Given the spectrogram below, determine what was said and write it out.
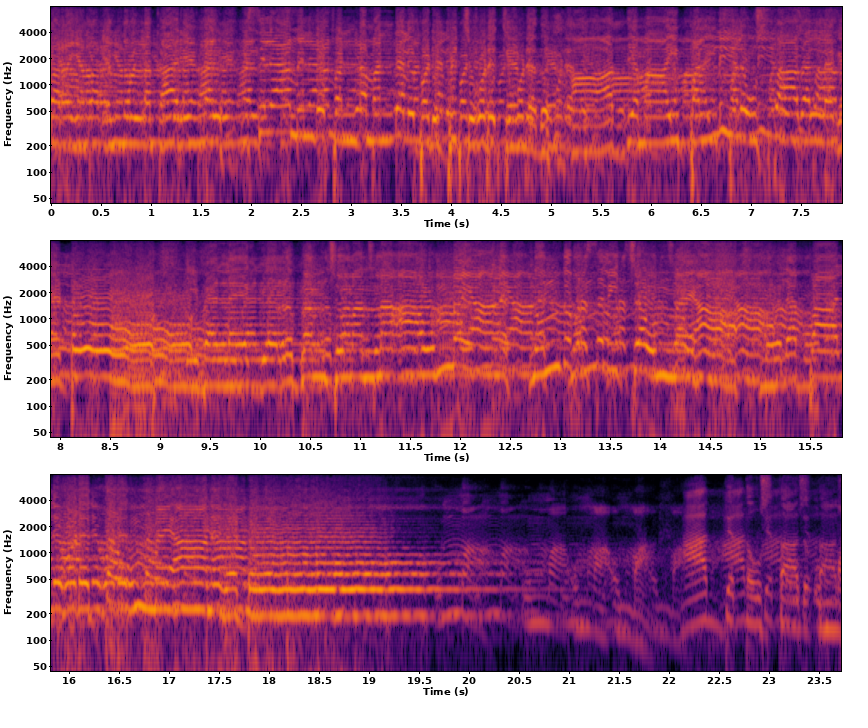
പറയണം എന്നുള്ള കാര്യങ്ങൾ ഇസ്ലാമിന്റെ ഫണ്ടമെന്റൽ പഠിപ്പിച്ചു പഠിപ്പിച്ചു കൊടുക്കേണ്ടത്. ആദ്യമായി പള്ളിയിലെ ഉസ്താദല്ല കേട്ടോ. ഇവളെ ഗർഭം ചുമന്ന ആ ഉമ്മയാണ് നൊന്തു പ്രസവിച്ച ഉമ്മയാ. മുലപ്പാൽ കൊടുത്ത ഉമ്മയാണ് കേട്ടോ. ഉമ്മ ഉമ്മ ഉമ്മ ഉമ്മ. ആദ്യത്തെ ഉസ്താദ് ഉമ്മ.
